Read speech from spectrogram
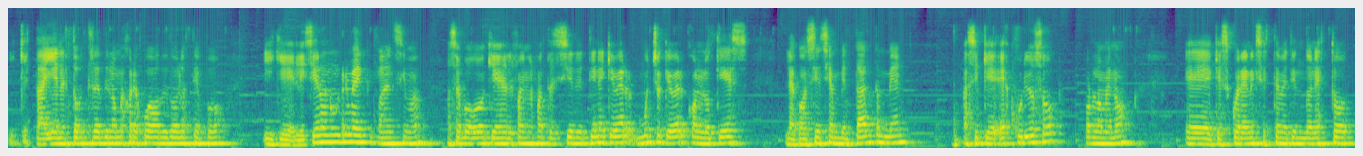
y que está ahí en el top 3 de los mejores juegos de todos los tiempos y que le hicieron un remake más encima hace poco, que es el Final Fantasy VII, tiene que ver mucho que ver con lo que es la conciencia ambiental también. Así que es curioso, por lo menos, eh, que Square Enix se esté metiendo en esto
